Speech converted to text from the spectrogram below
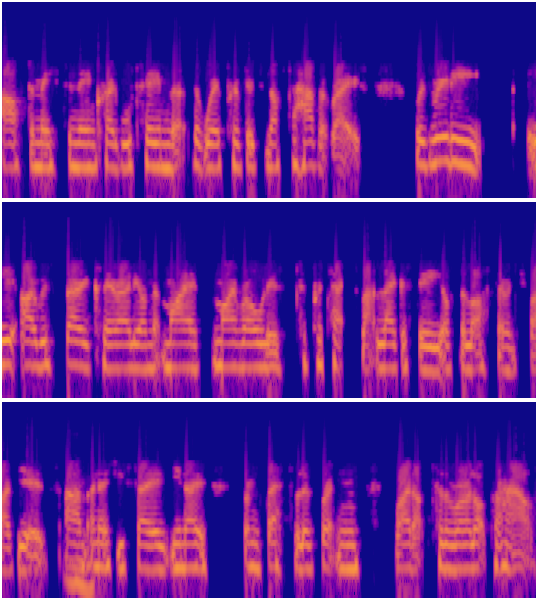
after meeting the incredible team that, that we're privileged enough to have at Race was really, I was very clear early on that my, my role is to protect that legacy of the last 75 years. Um, mm. and as you say, you know, from Festival of Britain right up to the Royal Opera House,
